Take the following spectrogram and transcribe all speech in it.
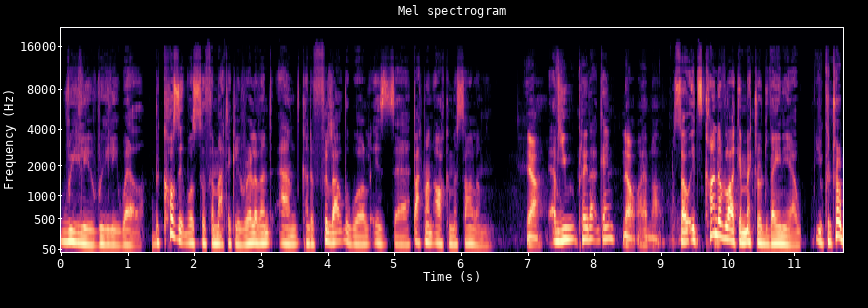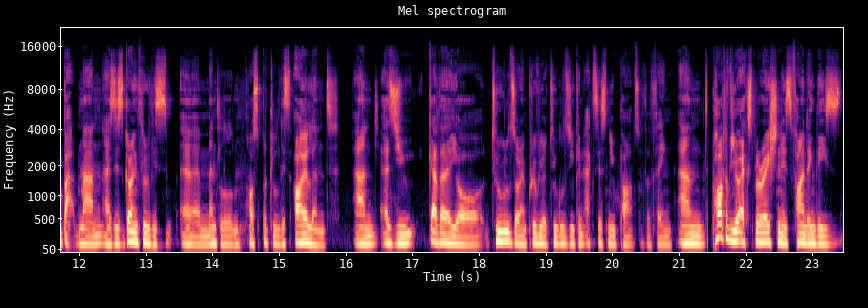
really, really well. Because it was so thematically relevant and kind of filled out the world is uh, Batman Arkham Asylum. Yeah. Have you played that game? No, I have not. So it's kind of like a Metroidvania. You control Batman as he's going through this uh, mental hospital, this island, and as you gather your tools or improve your tools, you can access new parts of the thing. And part of your exploration is finding these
